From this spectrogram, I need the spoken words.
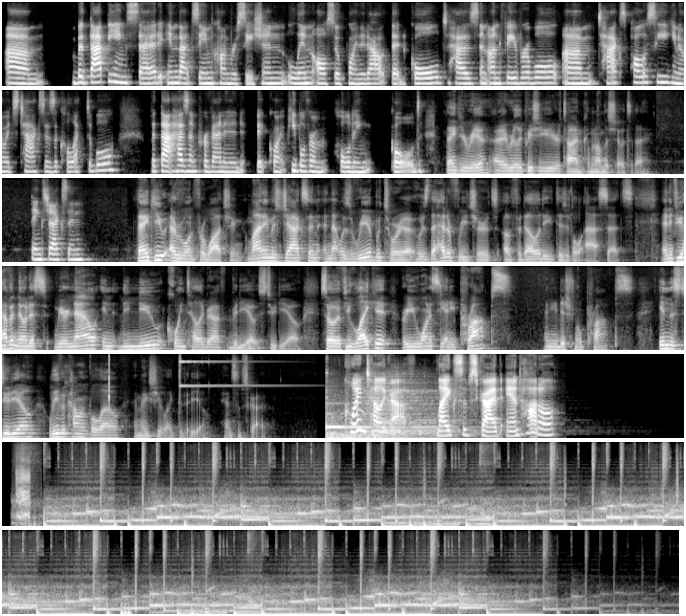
Um, but that being said, in that same conversation, Lyn also pointed out that gold has an unfavorable um, tax policy. You know, it's taxed as a collectible, but that hasn't prevented Bitcoin people from holding gold. Thank you, Ria. I really appreciate your time coming on the show today. Thanks, Jackson. Thank you everyone for watching. My name is Jackson and that was Ria Bhutoria who is the head of research of Fidelity Digital Assets. And if you haven't noticed, we are now in the new Cointelegraph video studio. So if you like it or you want to see any props, any additional props in the studio, leave a comment below and make sure you like the video and subscribe. Cointelegraph. Like, subscribe, and hodl.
